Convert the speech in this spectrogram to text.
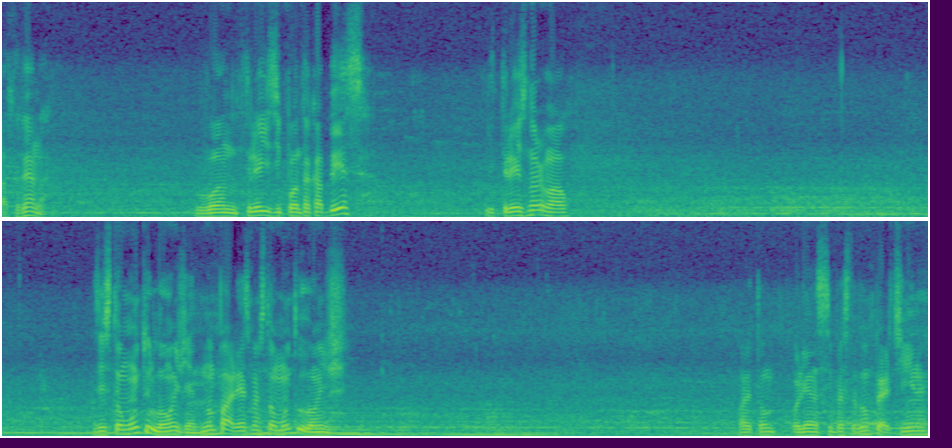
Lá, tá vendo? Voando três de ponta cabeça e três normal. Eles estão muito longe, gente. Não parece, mas estão muito longe. Olha, estão olhando assim, parece que tá tão pertinho, né?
